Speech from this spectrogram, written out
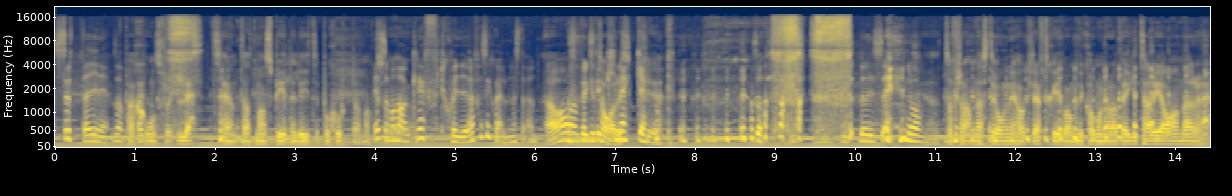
Sutta i det. Passionsfrukt. Lätt hänt att man spiller lite på skjortan också. det är som att ha en kräftskiva för sig själv nästan. Ja, vegetarisk. eh, Så, det säger de. Tar fram nästa gång ni har kräftskiva om det kommer några vegetarianer.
